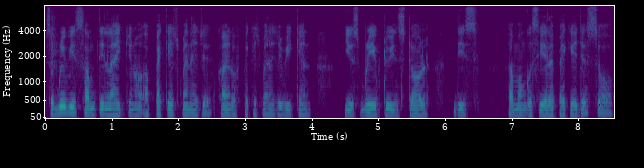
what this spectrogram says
So Brew is something like you know a package manager kind of package manager. We can use Brew to install these uh, Mongo CLI packages. So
